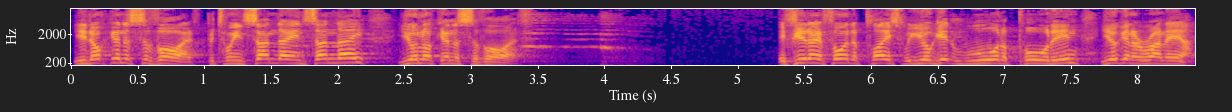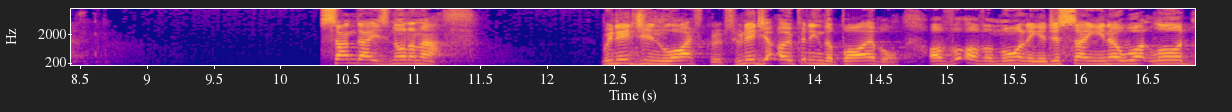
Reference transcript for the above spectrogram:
You're not going to survive. Between Sunday and Sunday, you're not going to survive. If you don't find a place where you're getting water poured in, you're going to run out. Sunday's not enough. We need you in life groups. We need you opening the Bible of, of a morning and just saying, you know what, Lord,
